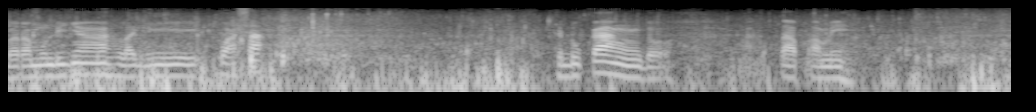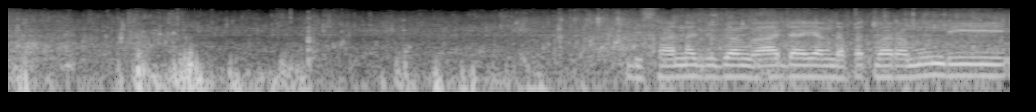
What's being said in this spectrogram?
Baramundinya lagi puasa. Kedukang tuh. Mantap ami. Di sana juga nggak ada yang dapat baramundi.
